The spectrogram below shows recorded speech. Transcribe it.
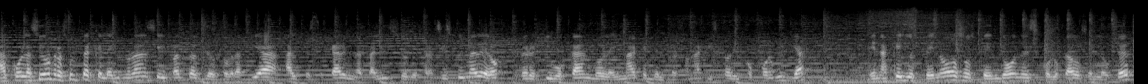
a colación resulta que la ignorancia y faltas de ortografía al festejar el natalicio de Francisco y Madero, pero equivocando la imagen del personaje histórico por Villa, en aquellos penosos pendones colocados en la UTEP,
